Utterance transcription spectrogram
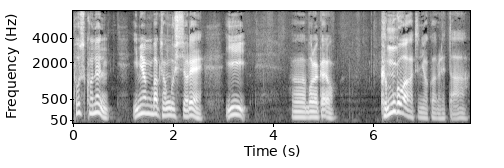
포스코는 이명박 정부 시절에 이, 어, 뭐랄까요. 금고와 같은 역할을 했다.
